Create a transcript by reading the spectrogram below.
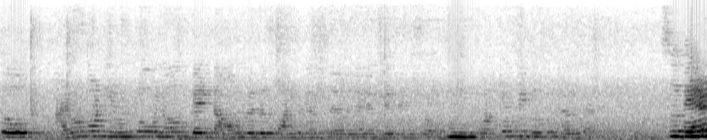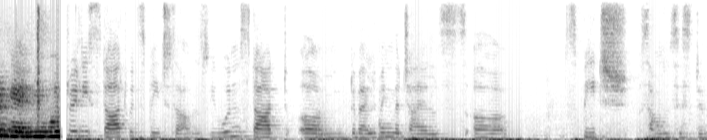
So I don't want him to you know get down with his confidence level and everything. So Mhm. what can we do to help that? So there again, you would really start with speech sounds. You wouldn't start um, developing the child's uh, speech sound system.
